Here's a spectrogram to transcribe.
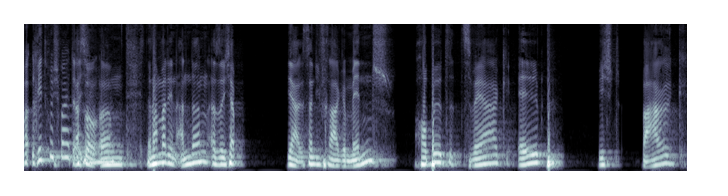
Red ruhig weiter. Achso, ähm, dann haben wir den anderen. Also ich habe, ja, ist dann die Frage: Mensch, Hobbit, Zwerg, Elb, Wicht, Bark.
